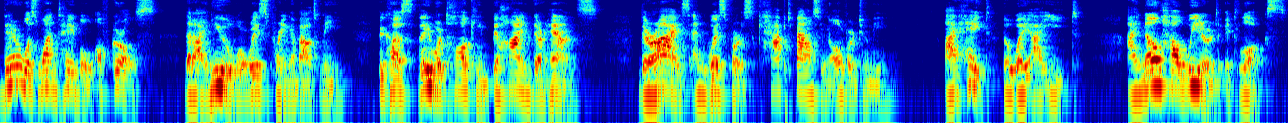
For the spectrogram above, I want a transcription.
There was one table of girls that I knew were whispering about me because they were talking behind their hands. Their eyes and whispers kept bouncing over to me. I hate the way I eat. I know how weird it looks.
